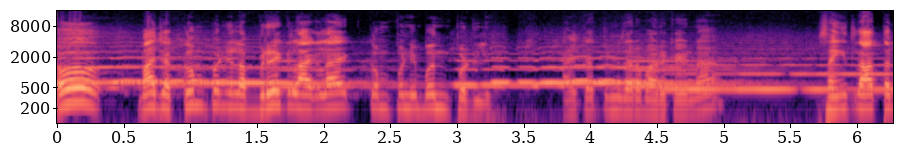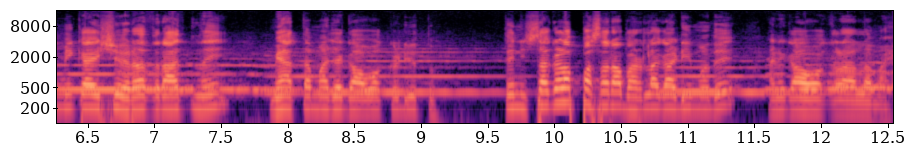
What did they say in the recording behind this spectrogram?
सासरे हो माझ्या कंपनीला ब्रेक लागलाय कंपनी बंद पडली. ऐका तुम्ही जरा बारीक आहे ना. सांगितलं आता मी काय शहरात राहत नाही मी आता माझ्या गावाकडे येतो. त्यांनी सगळा पसारा भरला गाडीमध्ये आणि गावाकडे आला माही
